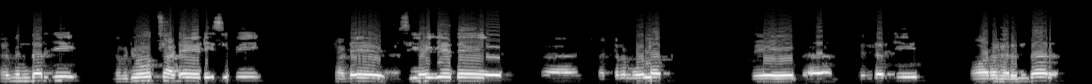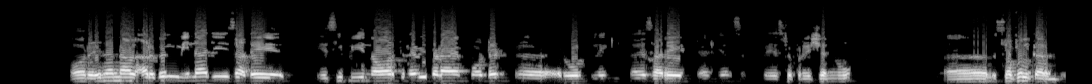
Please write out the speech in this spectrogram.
ਹਰਮਿੰਦਰ ਜੀ, ਨਵਜੋਤ, ਸਾਡੇ ਏਡੀਸੀਪੀ ਸਾਡੇ ਸੀਆਈਏ ਦੇ ਇੰਸਪੈਕਟਰ ਮੋਲਕ ਤੇ ਬਿੰਦਰਜੀਤ ਔਰ ਹਰਿੰਦਰ ਔਰ ਇਹਨਾਂ ਨਾਲ ਅਰਵਿੰਦ ਮੀਨਾ ਜੀ ਸਾਡੇ ਏਸੀਪੀ ਨਾਰਥ ਨੇ ਵੀ ਬੜਾ ਇੰਪੋਰਟੈਂਟ ਰੋਲ ਪਲੇ ਕੀਤਾ ਹੈ ਸਾਰੇ ਇੰਟੈਲੀਜੈਂਸ ਬੇਸਡ ਆਪਰੇਸ਼ਨ ਨੂੰ ਸਫਲ ਕਰਨ ਦੇ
